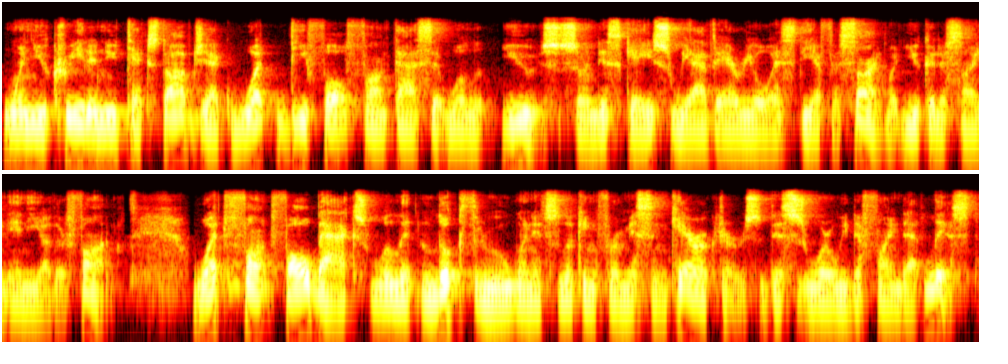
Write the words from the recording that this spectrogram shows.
when you create a new text object, what default font asset will it use? So in this case, we have Arial SDF assigned, but you could assign any other font. What font fallbacks will it look through when it's looking for missing characters? This is where we define that list.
